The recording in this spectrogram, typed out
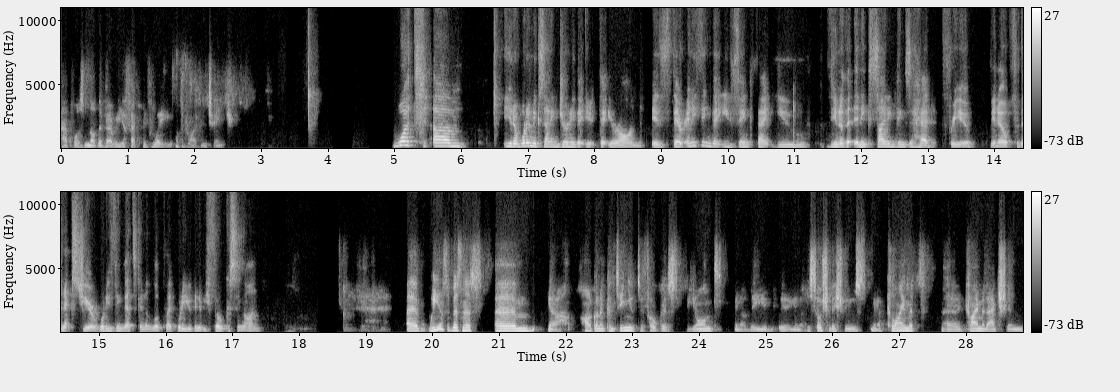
that was not a very effective way of driving change. What um, you know, what an exciting journey that you that you're on. Is there anything that you think that you you know, the, any exciting things ahead for you? You know, for the next year, what do you think that's going to look like? What are you going to be focusing on? Uh, we as a business, um, you know, are going to continue to focus beyond, you know, the you know the social issues. You know, climate, uh, climate action,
